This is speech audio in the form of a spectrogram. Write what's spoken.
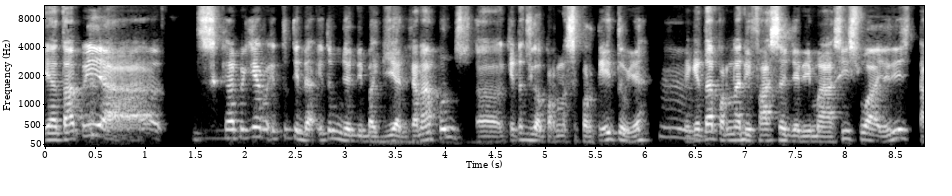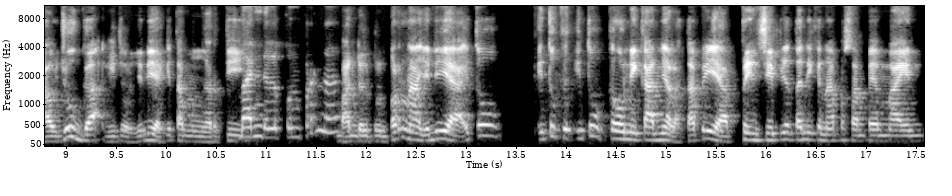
Ya tapi ya saya pikir itu tidak itu menjadi bagian karena pun eh, kita juga pernah seperti itu ya. Hmm. Ya, kita pernah di fase jadi mahasiswa, jadi tahu juga gitu. Jadi ya kita mengerti Bandel pun pernah. bandel pun pernah. Jadi ya itu itu itu keunikannya lah. Tapi ya prinsipnya tadi kenapa sampai main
